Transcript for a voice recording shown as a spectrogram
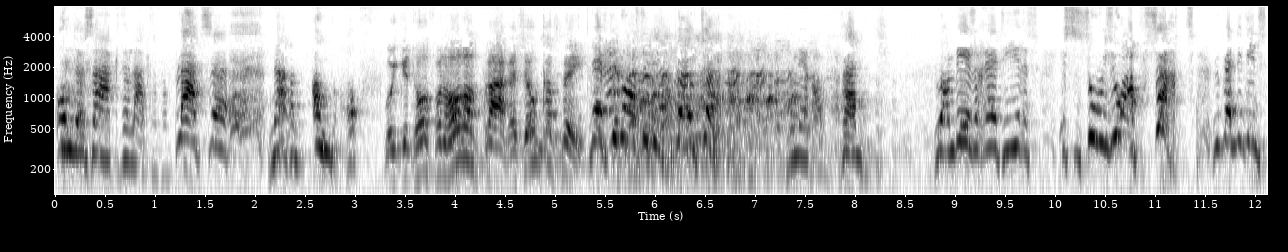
om de zaak te laten verplaatsen naar een ander hof. Moet je het Hof van Holland vragen, zo'n café. Blijft u nou alsjeblieft buiten. Meneer Ravelli, uw aanwezigheid hier is, is sowieso absurd. U bent niet eens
